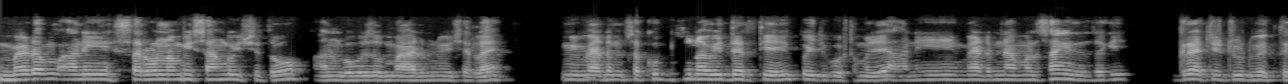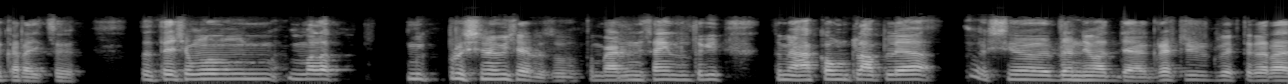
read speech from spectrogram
मॅडम आणि सर्वांना मी सांगू इच्छितो. अनुभव जो मॅडमने विचारलाय. मी. मॅडमचा खूप जुना विद्यार्थी आहे पहिली गोष्ट म्हणजे. आणि मॅडमने आम्हाला सांगितलं होतं की ग्रॅटिट्यूड व्यक्त करायचं. तर त्याच्यामुळे मग मला मी प्रश्न विचारायचो तर मॅडमने सांगितलं होतं की तुम्ही अकाउंटला आपल्या धन्यवाद द्या. ग्रॅटिट्यूड व्यक्त करा.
